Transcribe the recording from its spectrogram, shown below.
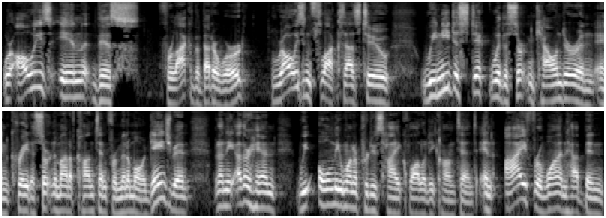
we're always in this, for lack of a better word, we're always in flux as to we need to stick with a certain calendar and, and create a certain amount of content for minimal engagement. But on the other hand, we only want to produce high quality content. And I, for one, have been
